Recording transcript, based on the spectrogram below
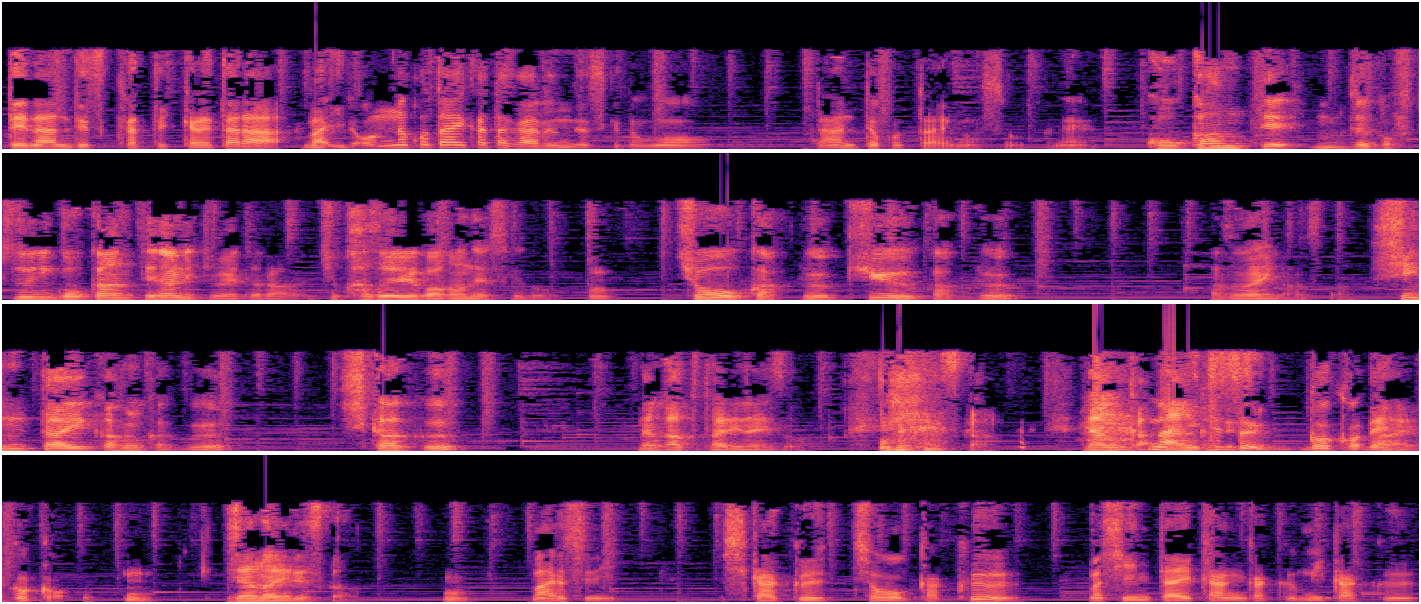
て何ですかって聞かれたら、まあいろんな答え方があるんですけども、なんて答えましょうかね。五感って、なんか普通に五感って何って言われたら、ちょ数えれるかわかんないですけど、うん聴覚、嗅覚、あと何があるんですか？身体感覚視覚なんかあと足りないぞ。何ですか？なんか、まあ5なんかですよつ、5個ね、はい5個。うん。じゃないですか。まあ要するに、視覚、聴覚、まあ身体感覚、味覚、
